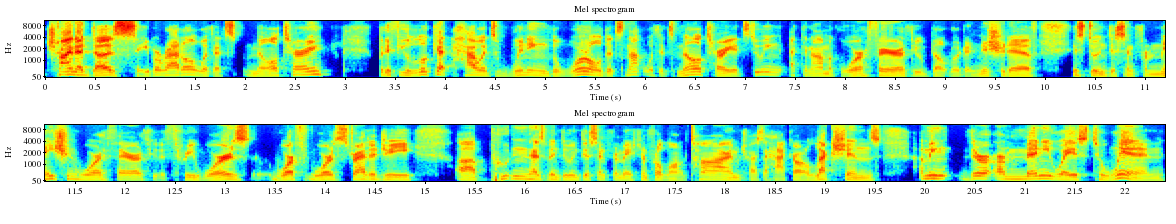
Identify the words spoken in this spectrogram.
China does saber rattle with its military, but if you look at how it's winning the world, it's not with its military. It's doing economic warfare through Belt Road Initiative. It's doing disinformation warfare through the three wars war, war strategy. Uh, Putin has been doing disinformation for a long time, tries to hack our elections. I mean, there are many ways to win,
